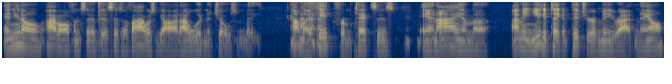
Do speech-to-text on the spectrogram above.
And you know, I've often said this that if I was God, I wouldn't have chosen me. I'm a hick from Texas, and I am a, I mean, you could take a picture of me right now,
